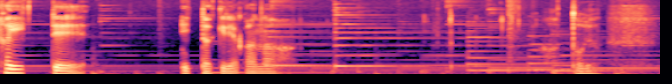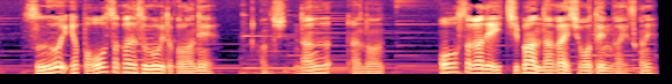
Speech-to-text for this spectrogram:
回行って行ったっきりやからな。あとすごいやっぱ大阪ですごいところはねあのし長あの大阪で一番長い商店街ですかね。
